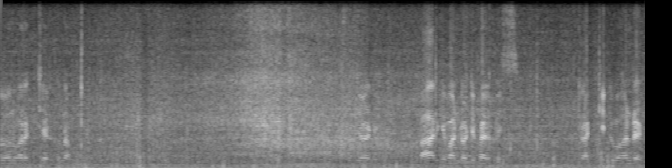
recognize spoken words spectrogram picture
డోన్ వరకు చేరుకున్నాం. చూడండి కార్కి వన్ ట్వంటీ ఫైవ్ రూపీస్ ట్రక్కి టూ హండ్రెడ్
